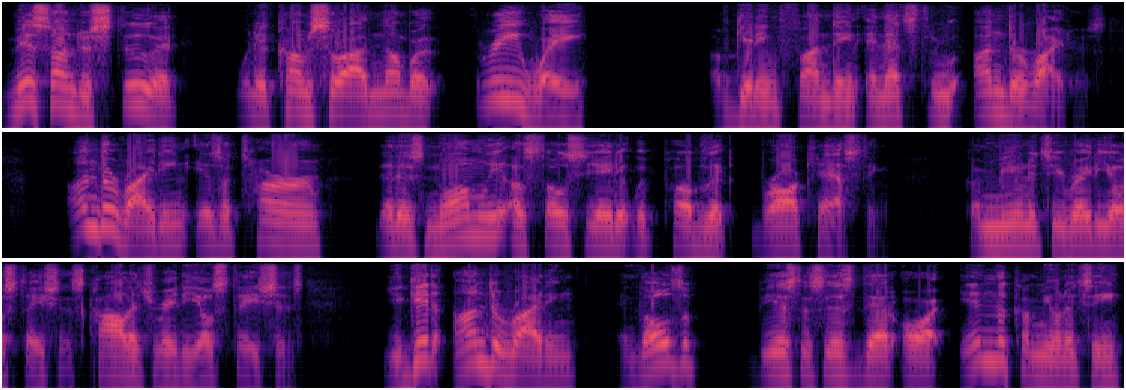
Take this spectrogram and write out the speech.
misunderstood when it comes to our number three way of getting funding, and that's through underwriters. Underwriting is a term that is normally associated with public broadcasting, community radio stations, college radio stations. You get underwriting, and those are businesses that are in the community.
